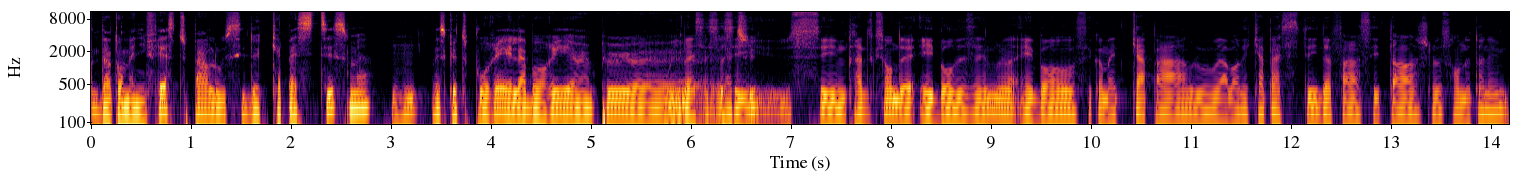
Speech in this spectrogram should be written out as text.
Dans ton manifeste, tu parles aussi de capacitisme. Mm-hmm. Est-ce que tu pourrais élaborer un peu euh, Oui, ben c'est ça. C'est une traduction de ableism. Able, c'est comme être capable ou avoir des capacités de faire ses tâches, là, son autonomie.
